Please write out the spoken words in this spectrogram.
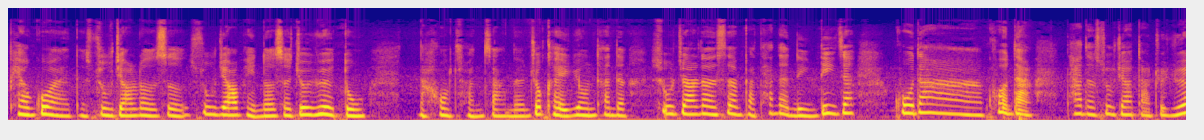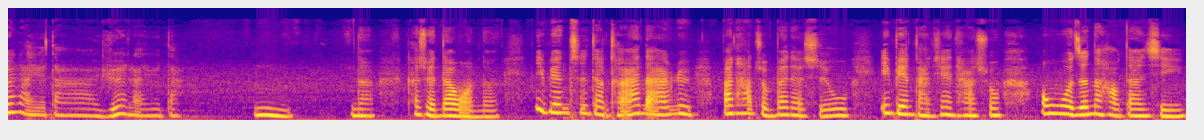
飘过来的塑胶垃圾、塑胶瓶垃圾就越多。然后船长呢，就可以用他的塑胶垃圾把他的领地再扩大、扩大，他的塑胶岛就越来越大、越来越大。嗯，那开水大王呢，一边吃着可爱的阿绿帮他准备的食物，一边感谢他说：“哦，我真的好担心，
